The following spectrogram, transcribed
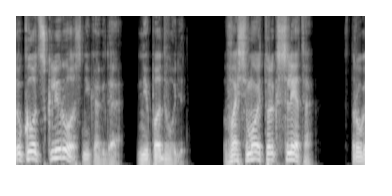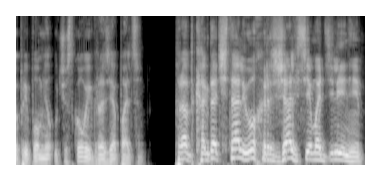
Только вот склероз никогда не подводит». «Восьмой только с лета», – строго припомнил участковый, грозя пальцем. «Правда, когда читали, ох, ржали всем отделением.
